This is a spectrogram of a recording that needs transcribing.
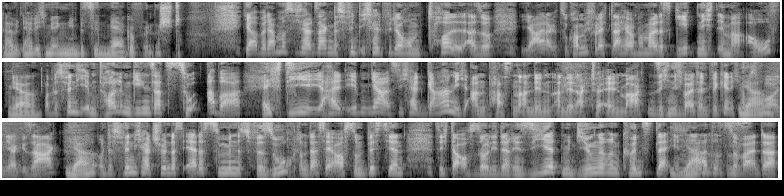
Da hätte ich mir irgendwie ein bisschen mehr gewünscht. Ja, aber da muss ich halt sagen, das finde ich halt wiederum toll. Also ja, dazu komme ich vielleicht gleich auch nochmal, das geht nicht immer auf. Ja. Aber das finde ich eben toll im Gegensatz zu ABBA, Echt? die halt eben, ja, sich halt gar nicht anpassen an den, an den aktuellen Markt und sich nicht weiterentwickeln. Ich habe es Ja. vorhin ja gesagt. Ja. Und das finde ich halt schön, dass er das zumindest versucht und dass er auch so ein bisschen sich da auch solidarisiert mit jüngeren KünstlerInnen Ja, das und so ist- mhm. weiter.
